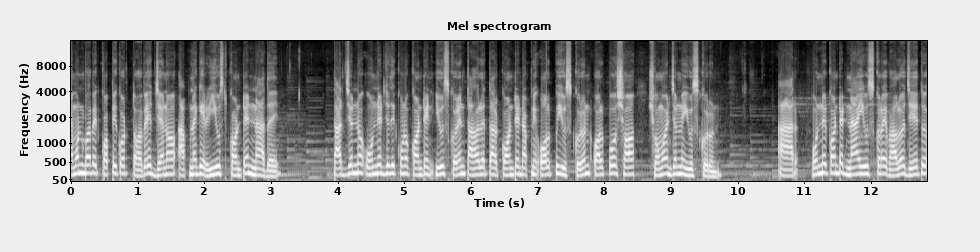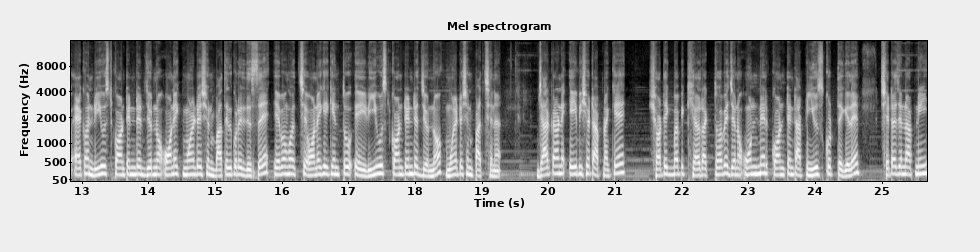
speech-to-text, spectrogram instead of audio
এমনভাবে কপি করতে হবে যেন আপনাকে রিউজড কন্টেন্ট না দেয়। তার জন্য অন্যের যদি কোনো কন্টেন্ট ইউজ করেন, তাহলে তার কন্টেন্ট আপনি অল্প ইউজ করুন, অল্প সময়ের জন্য ইউজ করুন। আর অন্যের কন্টেন্ট না ইউজ করাই ভালো, যেহেতু এখন রিউজড কন্টেন্টের জন্য অনেক মনিটেশন বাতিল করে দিতেছে এবং হচ্ছে অনেকে কিন্তু এই রিউজড কন্টেন্টের জন্য মনিটেশন পাচ্ছে না। যার কারণে এই বিষয়টা আপনাকে সঠিকভাবে খেয়াল রাখতে হবে যেন অন্যের কন্টেন্ট আপনি ইউজ করতে গেলে সেটা যেন আপনি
